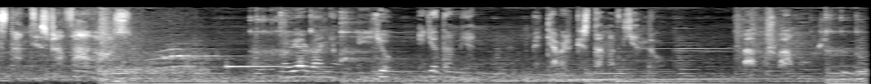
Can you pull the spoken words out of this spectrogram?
Están disfrazados. Me voy al baño. Y yo, y yo también. Vete a ver qué están haciendo. Vamos, vamos.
